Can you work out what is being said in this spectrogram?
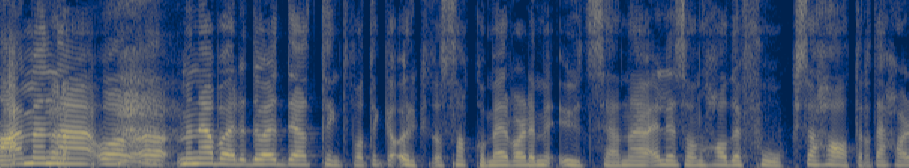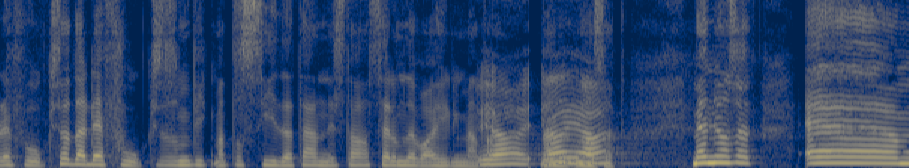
Nei, men, eh, og, eh, men jeg bare, det var det jeg tenkte på at jeg ikke orket å snakke om mer, var det med utseende. Eller sånn, ha det fokuset. Jeg hater at jeg har det fokuset. Det er det fokuset som fikk meg til å si det til henne i stad, selv om det var hyggelig ment. Ja, ja, Men ja. Men uansett um,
